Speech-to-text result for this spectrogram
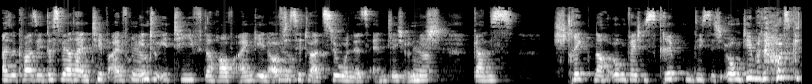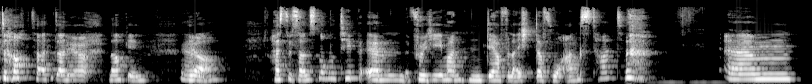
Also quasi, das wäre dein Tipp, einfach Ja. intuitiv darauf eingehen, auf Ja. die Situation letztendlich und Ja. nicht ganz strikt nach irgendwelchen Skripten, die sich irgendjemand ausgedacht hat, dann nachgehen. Ja. Hast du sonst noch einen Tipp ähm, für jemanden, der vielleicht davor Angst hat? Ähm,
